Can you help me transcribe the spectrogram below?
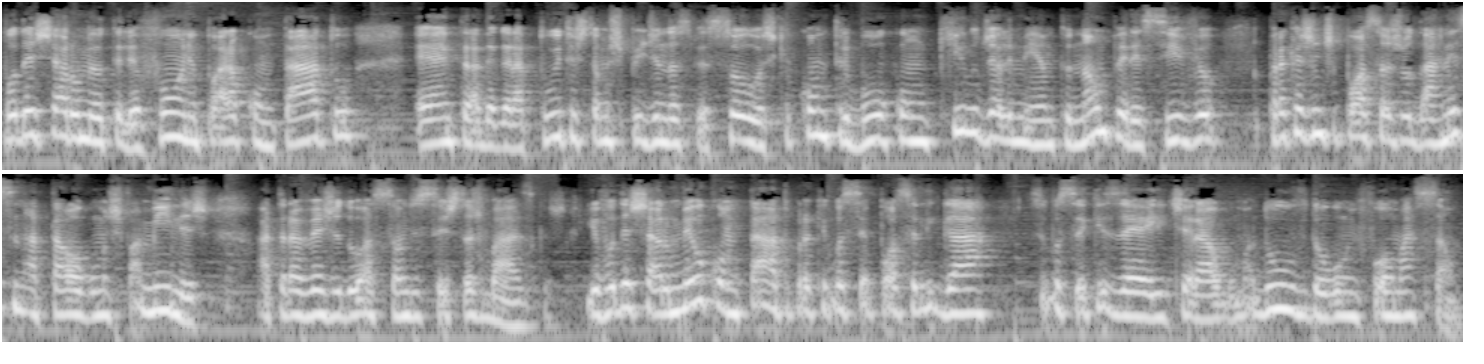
Vou deixar o meu telefone para contato, é, a entrada é gratuita. Estamos pedindo às pessoas que contribuam com um quilo de alimento não perecível para que a gente possa ajudar nesse Natal algumas famílias através de doação de cestas básicas. E eu vou deixar o meu contato para que você possa ligar se você quiser e tirar alguma dúvida, alguma informação.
